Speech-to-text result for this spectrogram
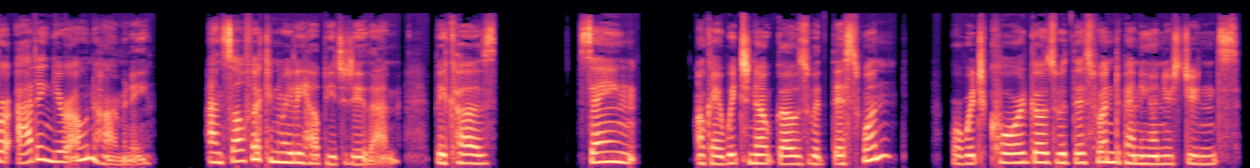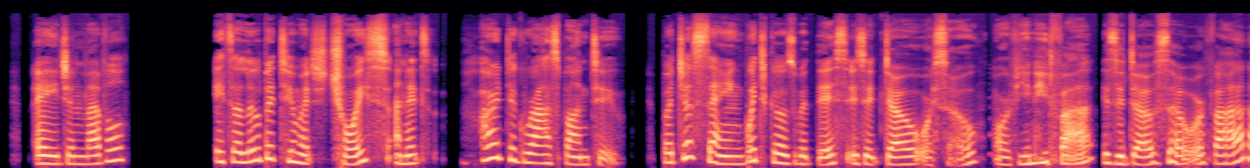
for adding your own harmony, and solfa can really help you to do that because saying, okay, which note goes with this one, or which chord goes with this one, depending on your student's age and level, it's a little bit too much choice, and it's hard to grasp onto. But just saying which goes with this, is it do or so? Or if you need fa, is it do, so, or fa?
